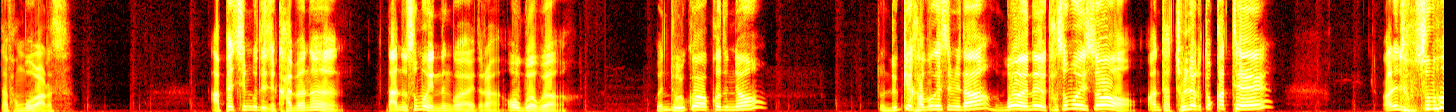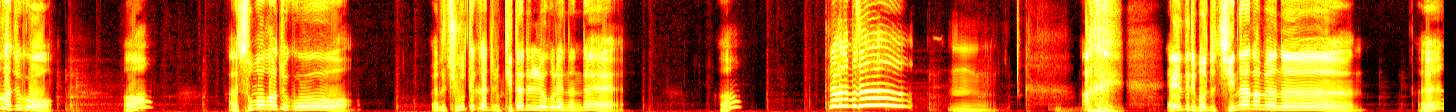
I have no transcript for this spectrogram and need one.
나 방법 알았어. 앞에 친구들 지금 가면은 나는 숨어 있는 거야 얘들아. 어 뭐야 뭐야 왠지 올 것 같거든요. 좀 늦게 가보겠습니다. 뭐야 얘네 다 숨어 있어. 아니 다 전략이 똑같아. 아니 좀 숨어가지고 어? 아 숨어가지고 애들 죽을 때까지 좀 기다리려고 그랬는데 어? 들어가는 모습! 음. 아, 애들이 먼저 지나가면은 에?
